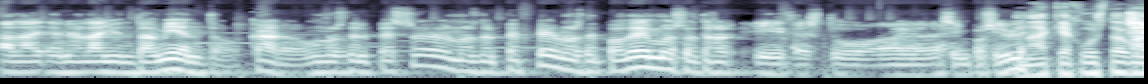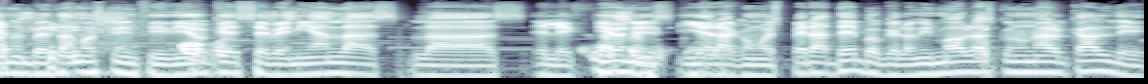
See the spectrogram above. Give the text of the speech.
en el ayuntamiento. Claro, unos del PSOE, unos del PP, unos de Podemos, otros. Y dices tú, es imposible. Más que justo cuando empezamos coincidió que se venían las, las elecciones y era como, espérate, porque lo mismo hablas con un alcalde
